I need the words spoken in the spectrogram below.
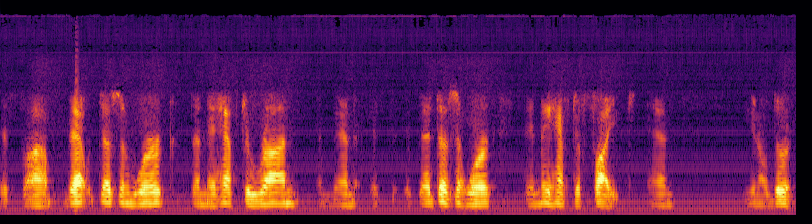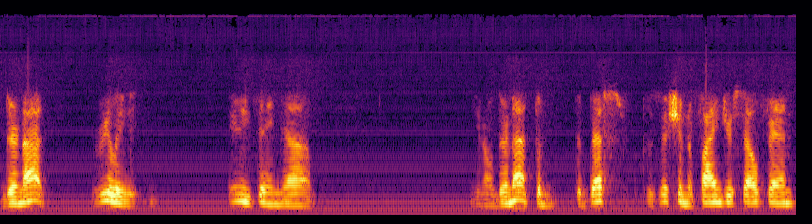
If uh, that doesn't work, then they have to run, and then if, if that doesn't work, they may have to fight. And you know they're they're not really anything. Uh, you know they're not the the best position to find yourself in.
